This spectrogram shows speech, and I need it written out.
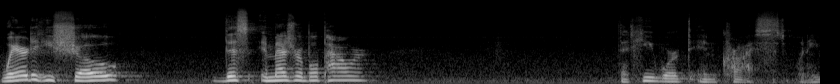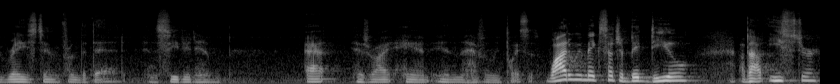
Where did he show this immeasurable power? That he worked in Christ when he raised him from the dead and seated him at his right hand in the heavenly places. Why do we make such a big deal about Easter?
